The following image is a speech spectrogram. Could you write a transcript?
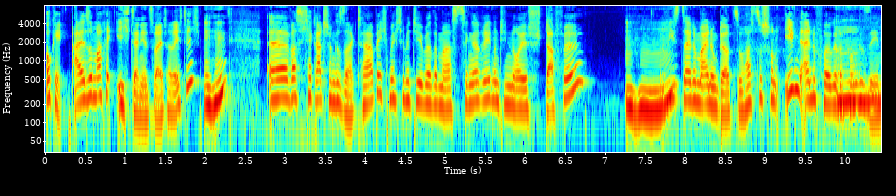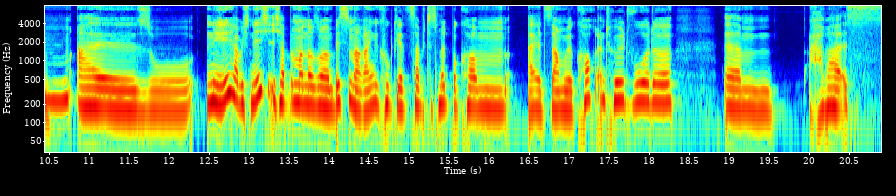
Okay, also mache ich dann jetzt weiter, richtig? Mhm. Äh, was ich ja gerade schon gesagt habe, ich möchte mit dir über The Masked Singer reden und die neue Staffel. Mhm. Wie ist deine Meinung dazu? Hast du schon irgendeine Folge davon gesehen? Also, nee, habe ich nicht. Ich habe immer nur so ein bisschen mal reingeguckt. Jetzt habe ich das mitbekommen, als Samuel Koch enthüllt wurde. Ähm, aber es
